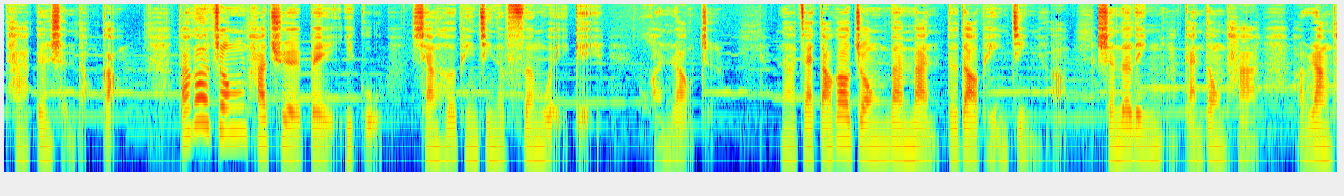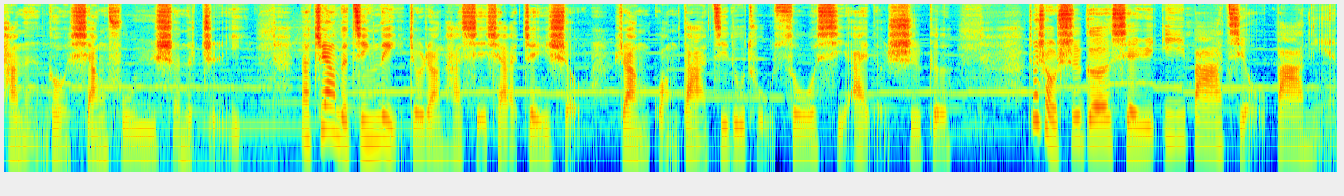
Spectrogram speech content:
他跟神祷告。祷告中，他却被一股祥和平静的氛围给。环绕着，那在祷告中慢慢得到平静啊，神的灵啊感动他，好让他能够降服于神的旨意。那这样的经历就让他写下了这一首让广大基督徒所喜爱的诗歌。这首诗歌写于一八九八年。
